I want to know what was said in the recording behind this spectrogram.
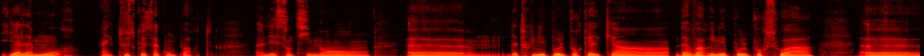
il y a l'amour avec tout ce que ça comporte, Euh, les sentiments, euh, d'être une épaule pour quelqu'un, d'avoir une épaule pour soi, euh,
